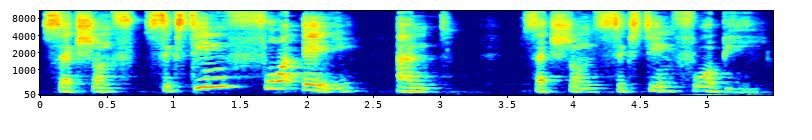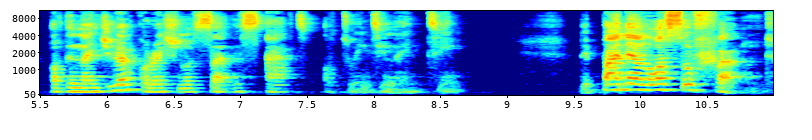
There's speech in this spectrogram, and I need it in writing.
section 164A and section 164B of the Nigerian Correctional Service Act of 2019. The panel also found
